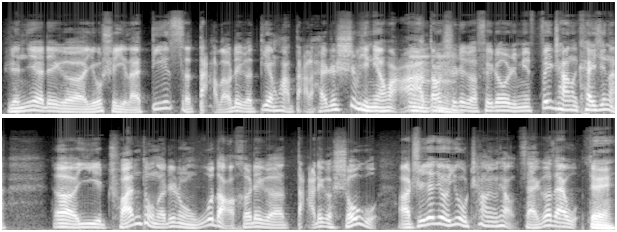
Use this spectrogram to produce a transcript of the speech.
人家这个有史以来第一次打到这个电话，打的还是视频电话啊。当时这个非洲人民非常的开心呢，呃，以传统的这种舞蹈和这个打这个手鼓啊，直接就又唱又跳，载歌载舞。对。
